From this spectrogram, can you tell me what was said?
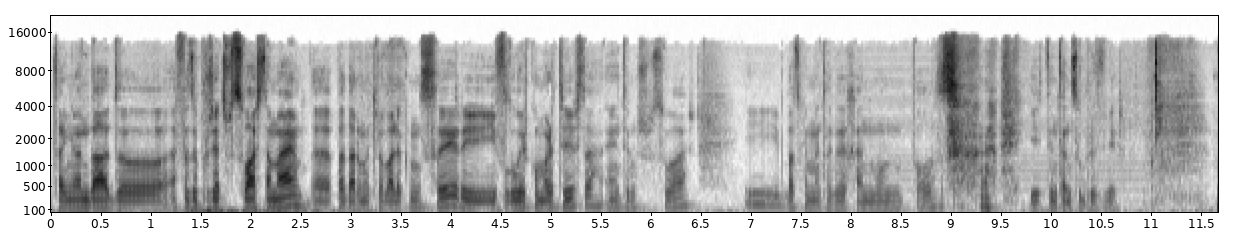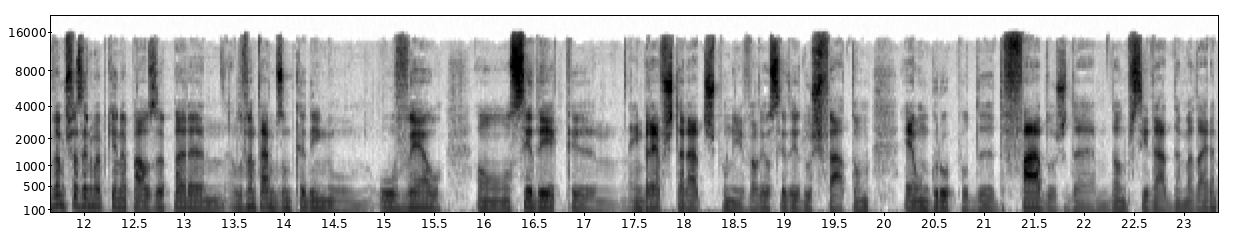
tenho andado a fazer projetos pessoais também, uh, para dar o meu trabalho a conhecer e evoluir como artista em termos pessoais e basicamente agarrando-me onde posso e tentando sobreviver. Vamos fazer uma pequena pausa para levantarmos um bocadinho o véu a um CD que em breve estará disponível. É o CD dos Fatum, é um grupo de, de fados da, da Universidade da Madeira.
